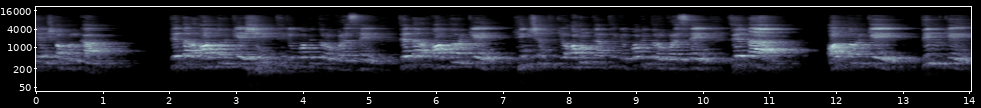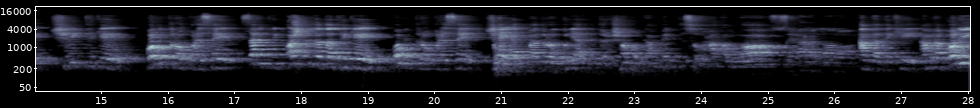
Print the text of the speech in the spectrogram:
সেই সফল কাজ। যে তার অন্তরকে শিখ থেকে পবিত্র করেছে, যে তার অন্তরকে হিংসা থেকে, অহংকার থেকে পবিত্র করেছে, যে তার অন্তরকে দিনকে শিখ থেকে পবিত্র করেছে চারিত্রিক অশ্লীলতা থেকে পবিত্র করেছে সেই একমাত্র দুনিয়ার ভিতরে সফল কাম ব্যক্তি আমরা দেখি আমরা বলি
